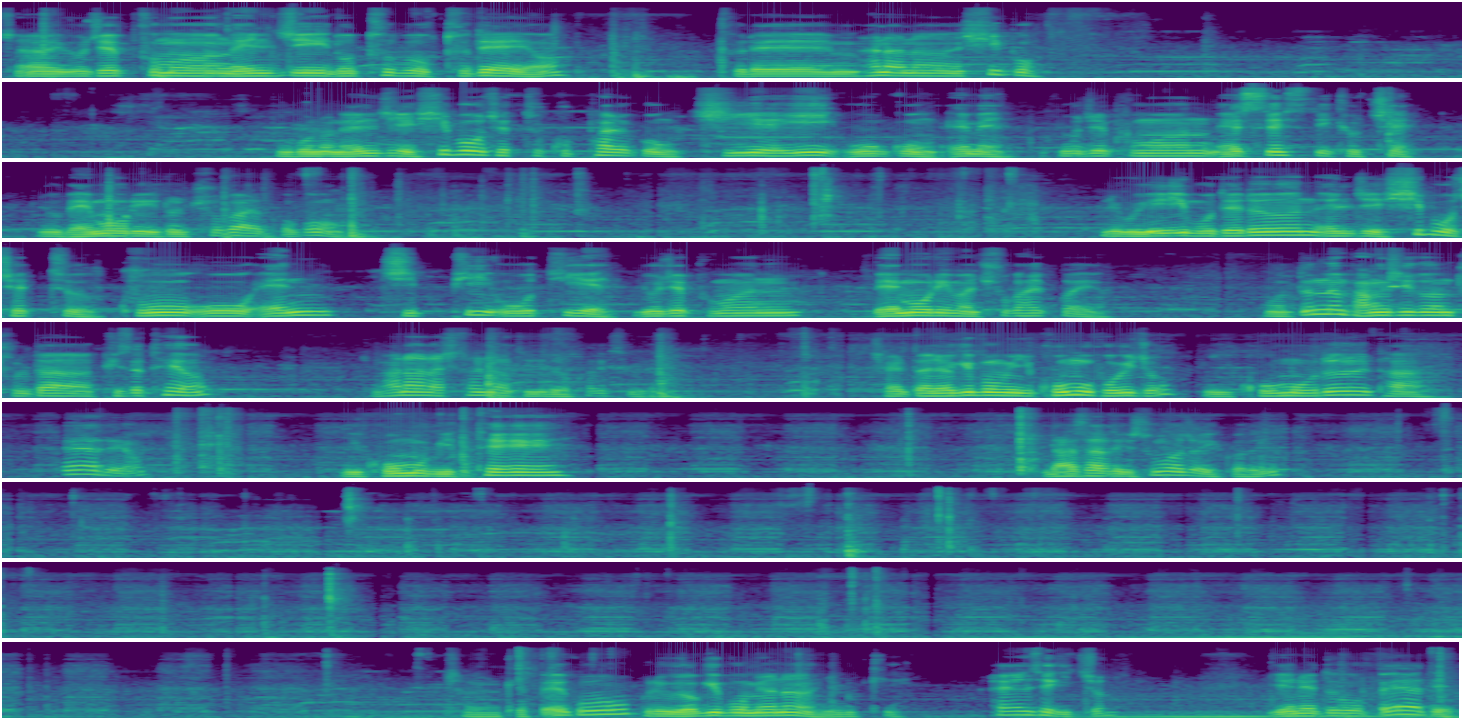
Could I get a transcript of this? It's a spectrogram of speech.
자, 이 제품은 LG 노트북 두 대예요. 그램 하나는 15. 이거는 LG 15Z980GA50MN. 이 제품은 SSD 교체, 그리고 메모리를 추가할 거고. 그리고 이 모델은 LG 15Z95NGPOTL. 이 제품은 메모리만 추가할 거예요. 뭐 뜯는 방식은 둘 다 비슷해요. 좀 하나하나씩 설명드리도록 하겠습니다. 자, 일단 여기 보면 이 고무 보이죠? 이 고무를 다 빼야 돼요. 이 고무 밑에 나사들이 숨어져 있거든요. 그리고 여기 보면은 이렇게 하얀색 있죠? 얘네도 빼야 돼요.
